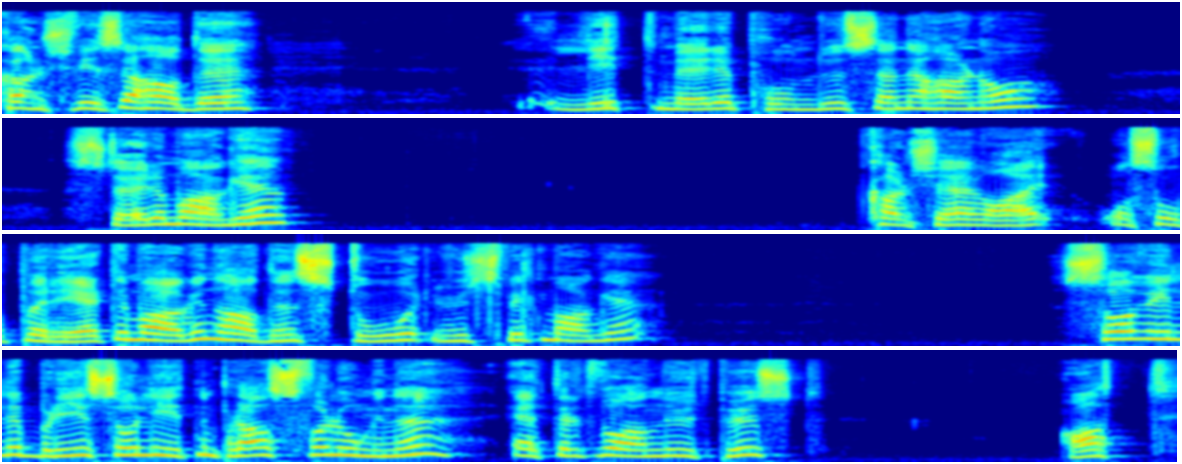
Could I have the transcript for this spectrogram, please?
Kanskje hvis jeg hadde litt mer pondus enn jeg har nå, større mage Kanskje jeg var også operert i magen, hadde en stor, utspilt mage. Så vil det bli så liten plass for lungene etter et vanlig utpust at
